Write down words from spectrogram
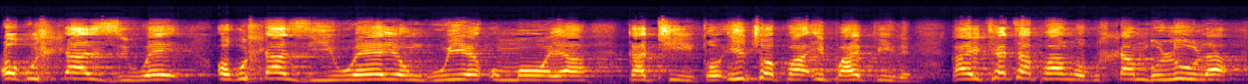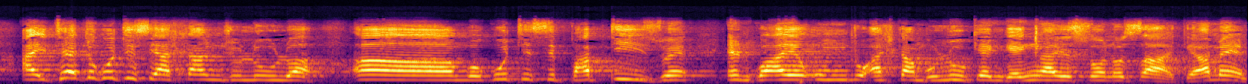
okuhlaziwe okuhlaziyiweyo nguye umoya kathixo. Itsho pha ibhayibhile kayithetha phaa ngokuhlambulula ayithethi ukuthi siyahlanjululwa uh, ngokuthi sibhaptizwe and kwaye umntu ahlambuluke ngenxa yesono sakhe. Amen.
